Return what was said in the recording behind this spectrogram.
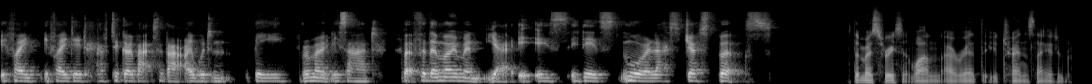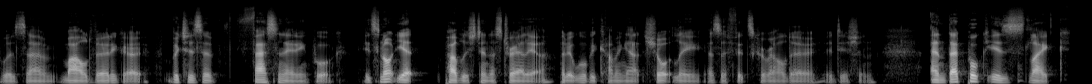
if i if i did have to go back to that i wouldn't be remotely sad. But for the moment yeah it is it is more or less just books the most recent one i read that you translated was um, mild vertigo which is a fascinating book it's not yet published in australia but it will be coming out shortly as a fitzcarraldo edition and that book is like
